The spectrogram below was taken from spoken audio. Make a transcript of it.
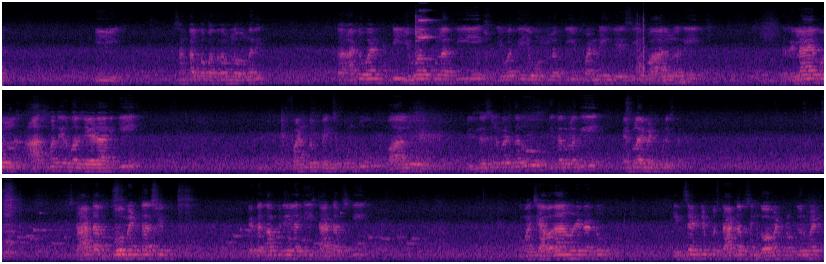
ఈ సంకల్ప పత్రంలో ఉన్నది. అటువంటి యువకులకి యువతి యువకులకి ఫండింగ్ చేసి వాళ్ళని రిలయబుల్ ఆత్మనిర్భర్ చేయడానికి ఫండ్ పెంచుకుంటూ వాళ్ళు బిజినెస్లు పెడతారు ఇతరులకి ఎంప్లాయ్మెంట్ కూడా ఇస్తారు. స్టార్టప్ గో మెంటర్షిప్ పెద్ద కంపెనీలకి స్టార్టప్స్కి మంచి అవగాహన ఉండేటట్టు. Incentive to startups in government procurement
